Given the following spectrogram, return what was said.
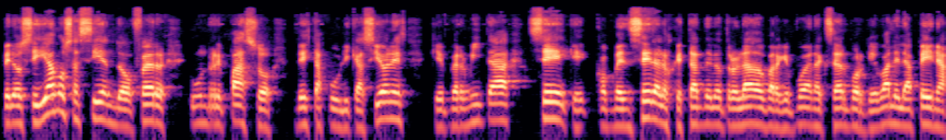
Pero sigamos haciendo, Fer, un repaso de estas publicaciones que permita, sé, que convencer a los que están del otro lado para que puedan acceder porque vale la pena.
